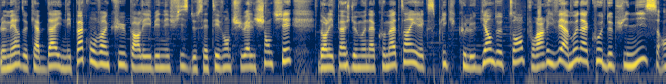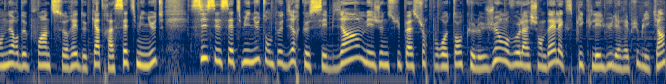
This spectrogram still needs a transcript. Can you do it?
Le maire de Cap n'est pas convaincu par les bénéfices de cet éventuel chantier. Dans les pages de Monaco Matin, il explique que le gain de temps pour arriver à Monaco depuis Nice en heure de pointe serait de 4 à 7 minutes. Si c'est 7 minutes, on peut dire que c'est bien, mais je ne suis pas sûr pour autant que le jeu en vaut la chandelle, explique l'élu Les Républicains.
